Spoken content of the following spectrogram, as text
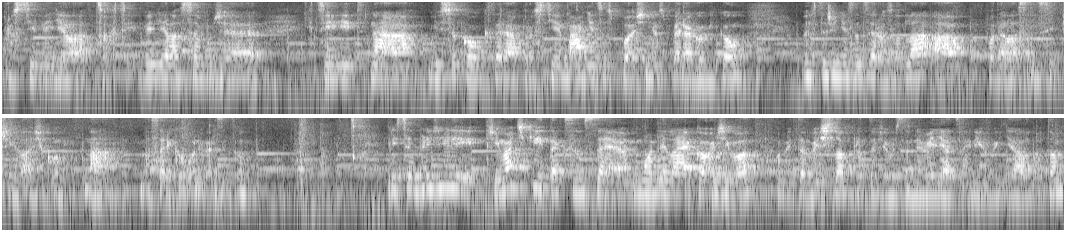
prostě věděla, co chci. Věděla jsem, že chci jít na vysokou, která prostě má něco společného s pedagogikou ve vteřině jsem se rozhodla a podala jsem si přihlášku na Masarykovu univerzitu. Když se blížily přijímačky, tak jsem se modlila jako o život, aby to vyšlo, protože už jsem nevěděla, co jiného bych dělala potom.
